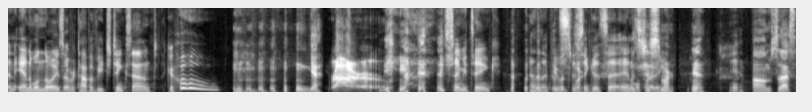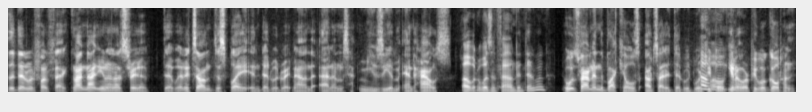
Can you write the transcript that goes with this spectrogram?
an animal noise over top of each tink sound, like a hoo yeah. rawr, each time you tink. And like people just smart. think it's an animal It's just smart. Yeah. Yeah. Um so that's the Deadwood fun fact. Not not you know, not straight up Deadwood. It's on display in Deadwood right now in the Adams Museum and House. Oh, but it wasn't found in Deadwood? It was found in the Black Hills outside of Deadwood, where Oh, people, okay. you know, where people go gold hunting.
